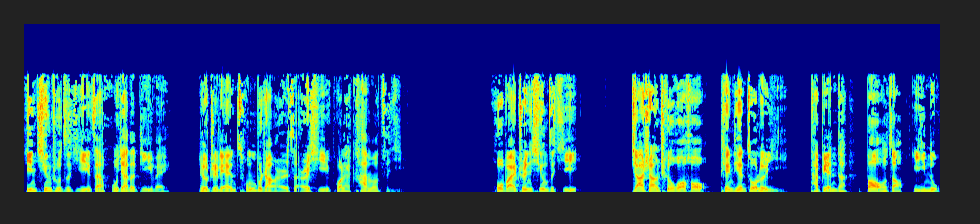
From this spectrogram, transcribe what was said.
因清楚自己在胡家的地位，刘志莲从不让儿子儿媳过来看望自己。胡百春性子急，加上车祸后天天坐轮椅，他变得暴躁易怒。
